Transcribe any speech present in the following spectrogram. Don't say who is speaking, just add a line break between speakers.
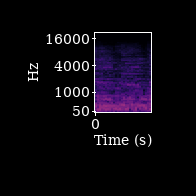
I'll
